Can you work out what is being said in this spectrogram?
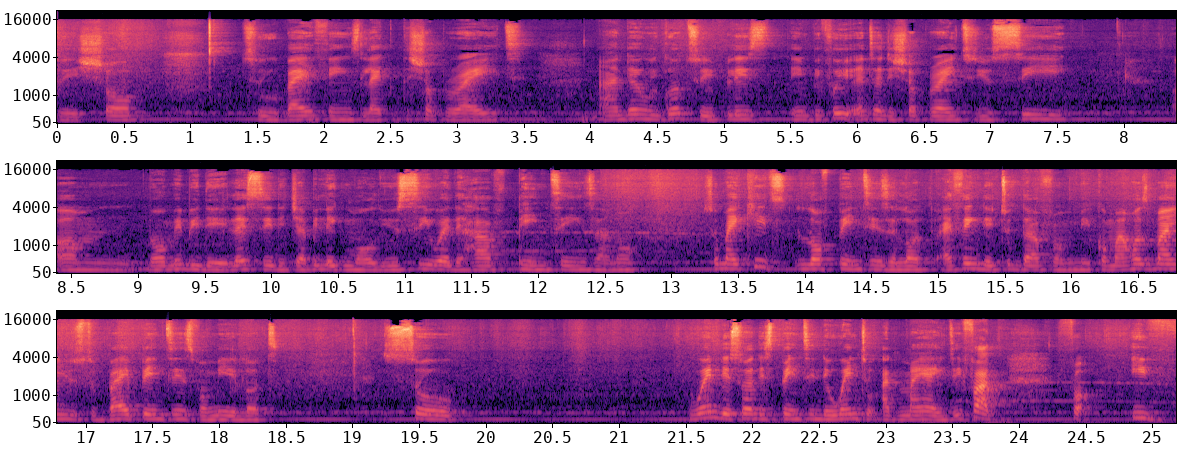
to a shop to buy things like the Shoprite, and then we got to a place. And before you enter the Shoprite, you see, um, or maybe the let's say the Jabi Lake Mall. You see where they have paintings and all. So my kids love paintings a lot. I think they took that from me because my husband used to buy paintings for me a lot. So when they saw this painting, they went to admire it. In fact, for, if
